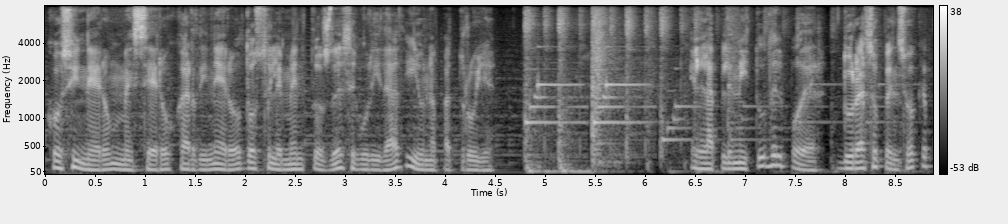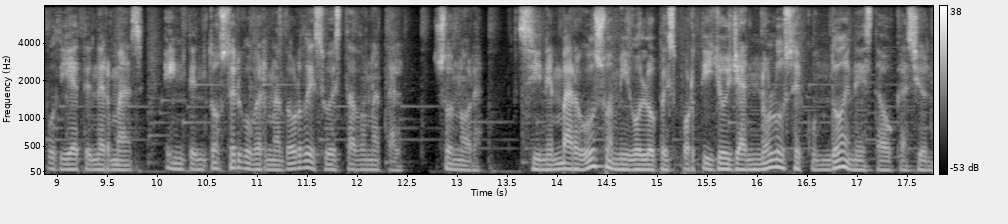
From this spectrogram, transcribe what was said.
cocinero, mesero, jardinero, dos elementos de seguridad y una patrulla. En la plenitud del poder, Durazo pensó que podía tener más e intentó ser gobernador de su estado natal, Sonora. Sin embargo, su amigo López Portillo ya no lo secundó en esta ocasión.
